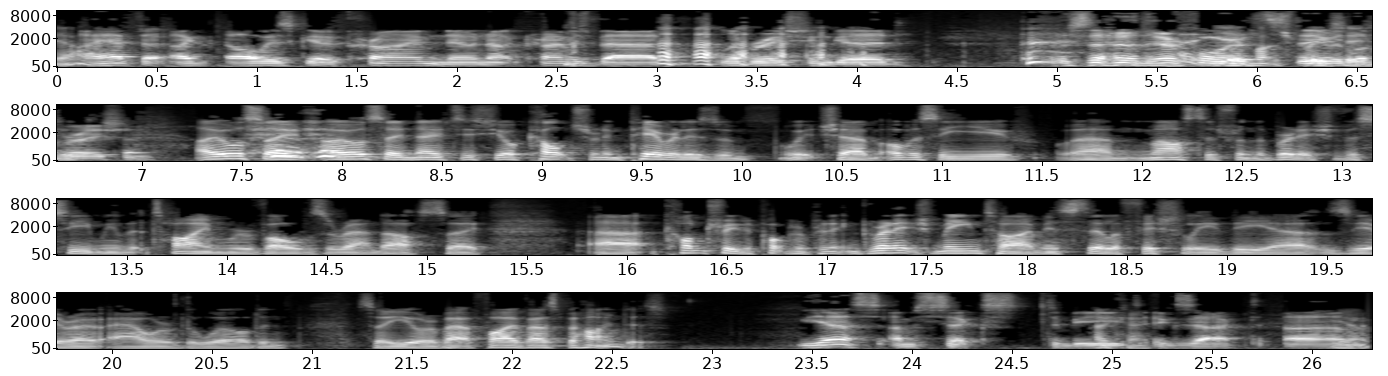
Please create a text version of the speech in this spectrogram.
yeah. I have to. I always go crime. No, not crime is bad. liberation good. So therefore, yeah, stay with liberation. I also I also noticed your culture and imperialism, which um, obviously you um, mastered from the British of assuming that time revolves around us. So uh, contrary to popular opinion, Greenwich Mean Time is still officially the uh, zero hour of the world, and so you're about five hours behind us. Yes, I'm six to be okay. exact, um, yeah.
